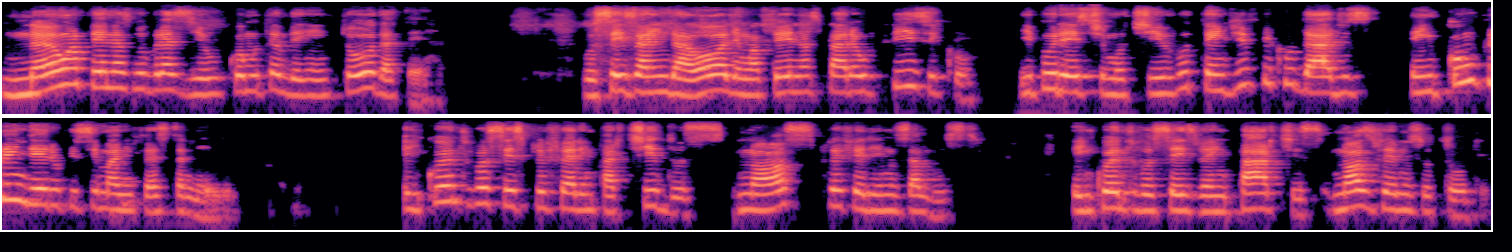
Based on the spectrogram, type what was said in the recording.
não apenas no Brasil, como também em toda a Terra. Vocês ainda olham apenas para o físico e, por este motivo, têm dificuldades em compreender o que se manifesta nele. Enquanto vocês preferem partidos, nós preferimos a luz. Enquanto vocês veem partes, nós vemos o todo.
